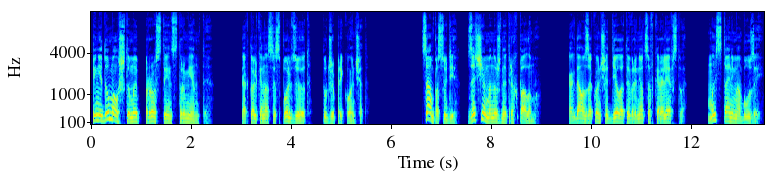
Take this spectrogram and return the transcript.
Ты не думал, что мы просто инструменты? Как только нас используют, тут же прикончат. Сам посуди, зачем мы нужны трехпалому? Когда он закончит дело, ты вернется в королевство. Мы станем обузой.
